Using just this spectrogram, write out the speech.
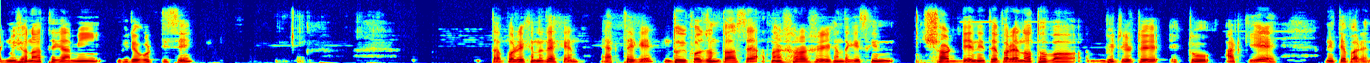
এডমিশন আর থেকে আমি ভিডিও করতেছি। তারপর এখানে দেখেন, এক থেকে দুই পর্যন্ত আছে। আপনারা সরাসরি এখান থেকে স্ক্রিন শট দিয়ে নিতে পারেন অথবা ভিডিওতে একটু আটকিয়ে নিতে পারেন।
